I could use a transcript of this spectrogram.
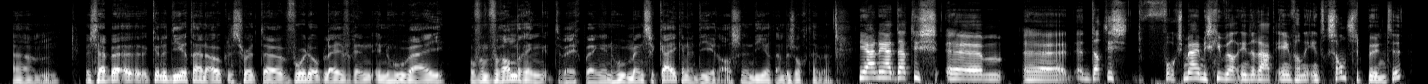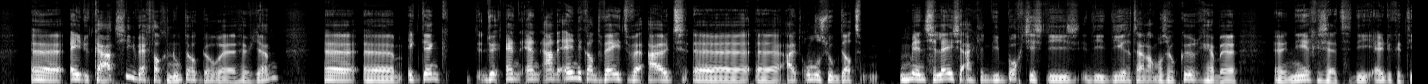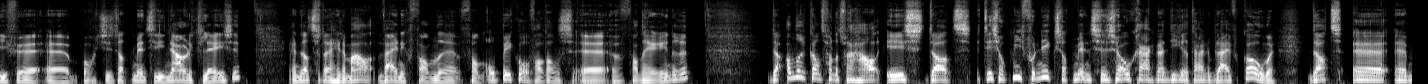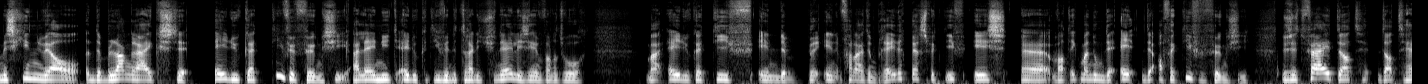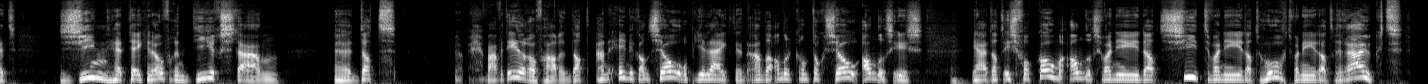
Um, dus hebben, kunnen dierentuinen ook een soort voordeel opleveren in, hoe wij of een verandering teweeg brengen in hoe mensen kijken naar dieren als ze een dierentuin bezocht hebben. Ja, nou ja, dat is, um, uh, dat is volgens mij misschien wel inderdaad een van de interessantste punten. Educatie, werd al genoemd ook door uh, Vivian. Uh, ik denk, de, en, en aan de ene kant weten we uit, uit onderzoek dat mensen lezen eigenlijk die bordjes die, die allemaal zo keurig hebben neergezet. Die educatieve bordjes, dat mensen die nauwelijks lezen. En dat ze er helemaal weinig van, van oppikken of althans van herinneren. De andere kant van het verhaal is dat het is ook niet voor niks dat mensen zo graag naar dierentuinen blijven komen. Dat misschien wel de belangrijkste educatieve functie, alleen niet educatief in de traditionele zin van het woord, maar educatief in de, vanuit een breder perspectief, is uh, wat ik maar noem de, de affectieve functie. Dus het feit dat, dat het zien, het tegenover een dier staan, dat waar we het eerder over hadden, dat aan de ene kant zo op je lijkt en aan de andere kant toch zo anders is. Ja, dat is volkomen anders wanneer je dat ziet, wanneer je dat hoort, wanneer je dat ruikt.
